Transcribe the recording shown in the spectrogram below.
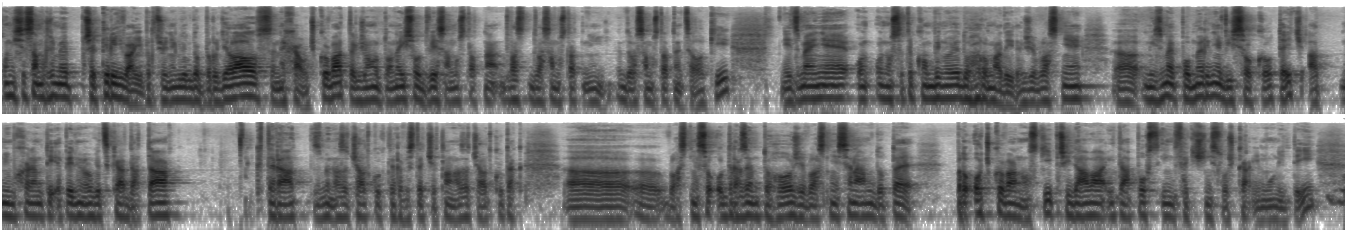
oni se samozřejmě překrývají, protože někdo, kdo prodělal, se nechá očkovat, takže ono to nejsou dvě samostatná, dva, dva, samostatný, dva samostatné celky. Nicméně on, ono se to kombinuje dohromady. Takže vlastně uh, my jsme poměrně vysoko teď a mimochodem ty epidemiologická data která jsme na začátku, které vy jste četla na začátku, tak uh, vlastně jsou odrazem toho, že vlastně se nám do té pro očkovanosti přidává i ta postinfekční složka imunity, mm.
